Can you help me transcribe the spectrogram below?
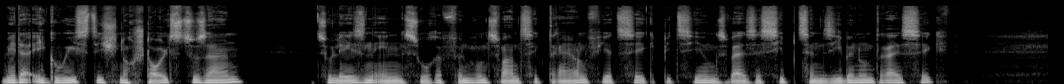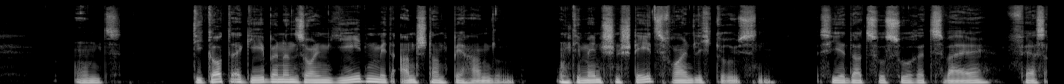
weder egoistisch noch stolz zu sein, zu lesen in Sure 25, 43 beziehungsweise 17, 37. Und die Gottergebenen sollen jeden mit Anstand behandeln und die Menschen stets freundlich grüßen. Siehe dazu Sure 2, Vers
